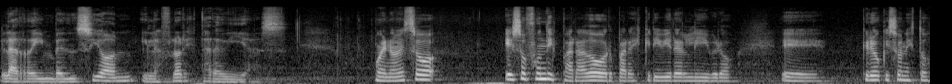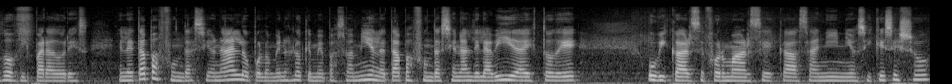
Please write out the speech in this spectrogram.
la reinvención y las flores tardías. Bueno, eso eso fue un disparador para escribir el libro. Eh, creo que son estos dos disparadores. En la etapa fundacional, o por lo menos lo que me pasó a mí en la etapa fundacional de la vida, esto de ubicarse, formarse, casa, niños y qué sé yo,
